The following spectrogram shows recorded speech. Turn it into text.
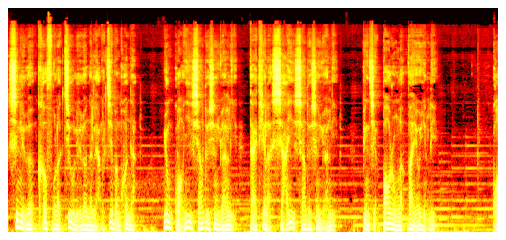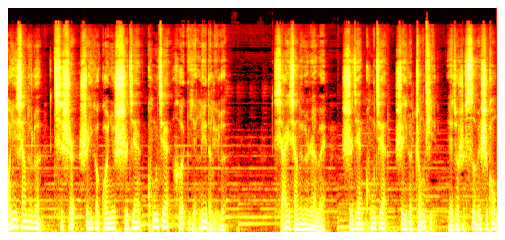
新理论克服了旧理论的两个基本困难，用广义相对性原理。代替了狭义相对性原理，并且包容了万有引力。广义相对论其实是一个关于时间、空间和引力的理论。狭义相对论认为，时间、空间是一个整体，也就是四维时空；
